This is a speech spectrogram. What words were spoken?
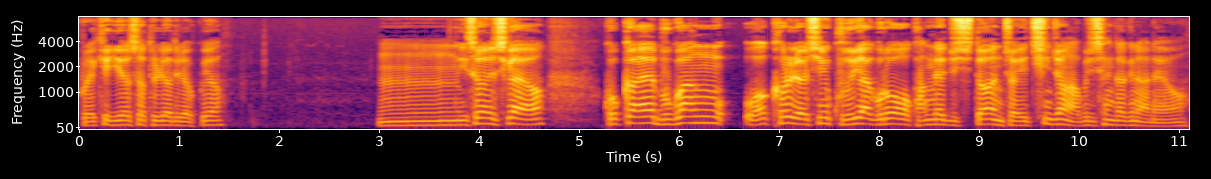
브레이크 이어서 들려드렸고요. 음, 이소연 씨가요. 고가의 무광 워커를 열심히 구두약으로 광내 주시던 저희 친정 아버지 생각이 나네요.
